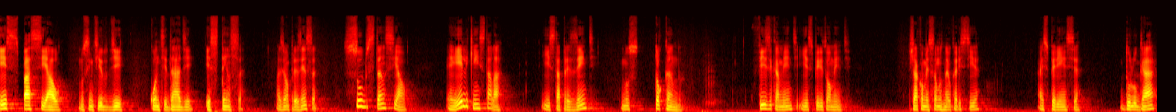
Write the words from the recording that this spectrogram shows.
espacial, no sentido de quantidade extensa, mas é uma presença substancial. É Ele quem está lá e está presente, nos tocando, fisicamente e espiritualmente. Já começamos na Eucaristia a experiência do lugar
